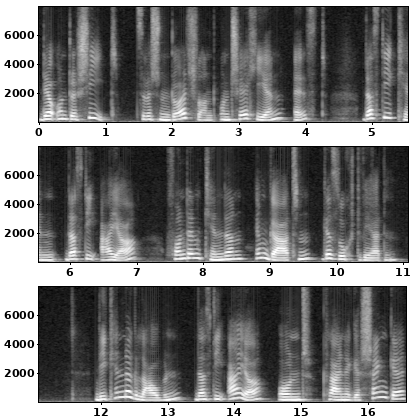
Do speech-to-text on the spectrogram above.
Der Unterschied zwischen Deutschland und Tschechien ist, dass die, kind dass die Eier von den Kindern im Garten gesucht werden. Die Kinder glauben, dass die Eier und kleine Geschenke,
